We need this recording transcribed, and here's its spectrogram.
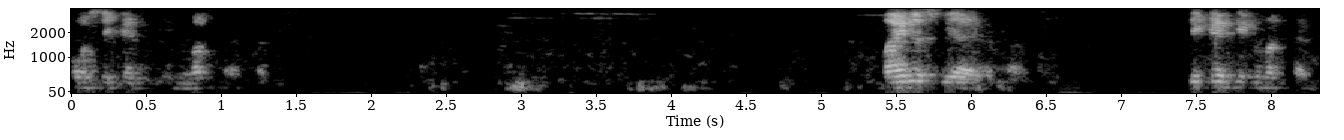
कोशिकेंट इनवर्स एफ़ माइनस भी आएगा साथ secant inverse x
